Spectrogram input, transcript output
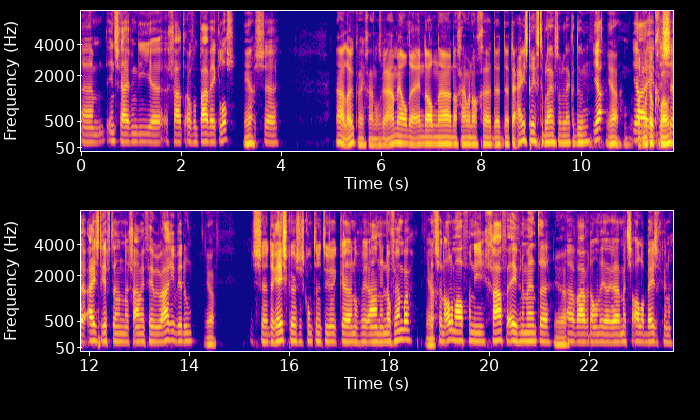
Ehm, de inschrijving die eh, gaat over een paar weken los. Ja, Dus ah, leuk. Wij gaan ons weer aanmelden. En dan, eh, dan gaan we nog de, de, de ijsdriften blijven we lekker doen. ja, Ja, ja dat moet ook dus, gewoon. ijsdriften gaan we in februari weer doen. ja. Dus de racecursus komt er natuurlijk nog weer aan in november. Ja. Dat zijn allemaal van die gave evenementen Ja. waar we dan weer met z'n allen bezig kunnen.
